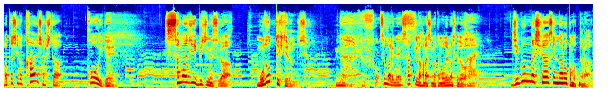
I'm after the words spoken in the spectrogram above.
私が感謝した行為で凄まじいビジネスが戻ってきてるんですよ。なるほど。つまりねさっきの話また戻りますけど、はい。自分が幸せになろうと思ったら、ん。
